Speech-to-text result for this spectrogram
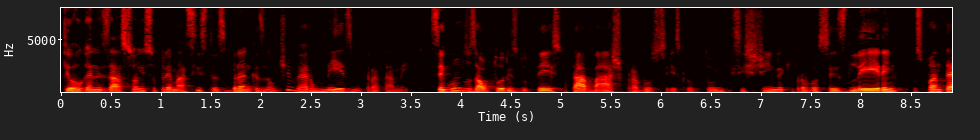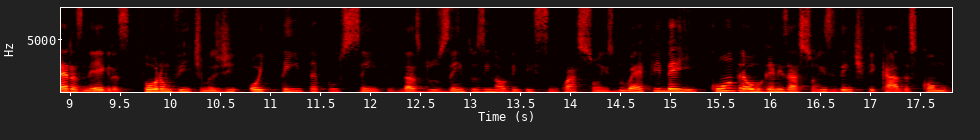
que organizações supremacistas brancas não tiveram o mesmo tratamento. Segundo os autores do texto, está abaixo para vocês, que eu estou insistindo aqui para vocês lerem, os Panteras Negras foram vítimas de 80% das 295 ações do FBI contra organizações identificadas como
